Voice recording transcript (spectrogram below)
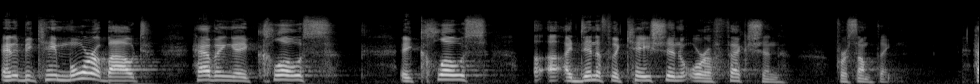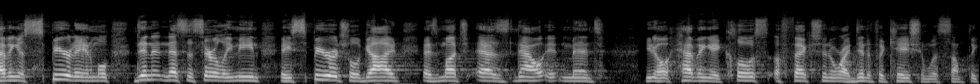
And it became more about having a close, a close identification or affection for something. Having a spirit animal didn't necessarily mean a spiritual guide as much as now it meant, you know, having a close affection or identification with something.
